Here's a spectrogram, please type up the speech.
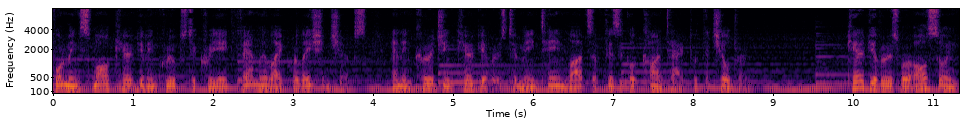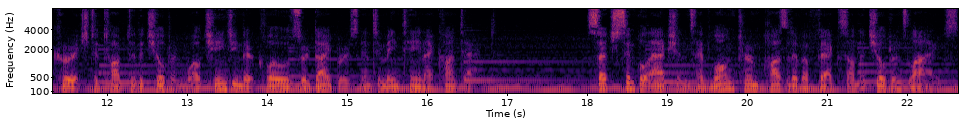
forming small caregiving groups to create family-like relationships, and encouraging caregivers to maintain lots of physical contact with the children. Caregivers were also encouraged to talk to the children while changing their clothes or diapers and to maintain eye contact. Such simple actions had long-term positive effects on the children's lives.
